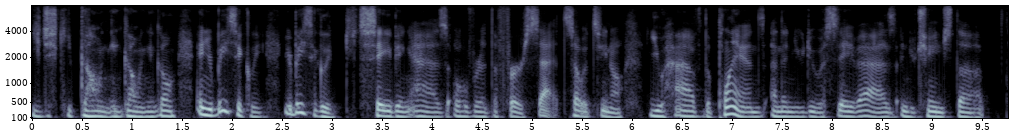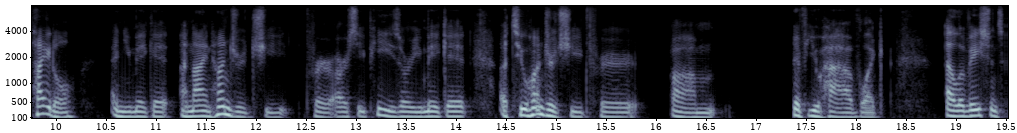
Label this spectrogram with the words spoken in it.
you just keep going and going and going and you're basically you're basically saving as over the first set so it's you know you have the plans and then you do a save as and you change the title and you make it a 900 sheet for rcps or you make it a 200 sheet for um if you have like elevations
